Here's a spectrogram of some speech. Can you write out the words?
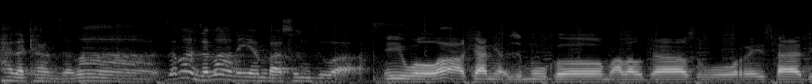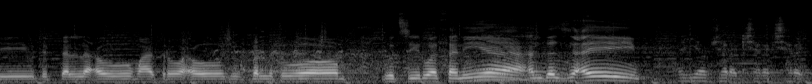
هذا كان زمان زمان زمان أيام باسندوا. إي والله كان يعزموكم على القصر والرئيس هادي وتتدلعوا ما تروحوا شوف بلتوهم وتصيروا الثانية عند الزعيم. أيام شرق شرق شرق.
